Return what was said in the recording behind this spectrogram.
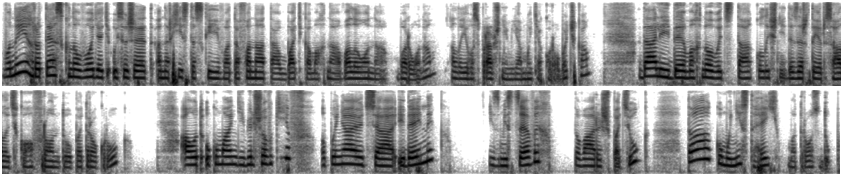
Вони гротескно вводять у сюжет анархіста з Києва та фаната батька Махна Валеона Барона, але його справжнє ім'я Митя Коробочка. Далі йде Махновець та колишній дезертир з Галицького фронту Петро Крук. А от у команді більшовиків опиняються ідейник із місцевих товариш Пацюк та комуніст гей матрос Дуб.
